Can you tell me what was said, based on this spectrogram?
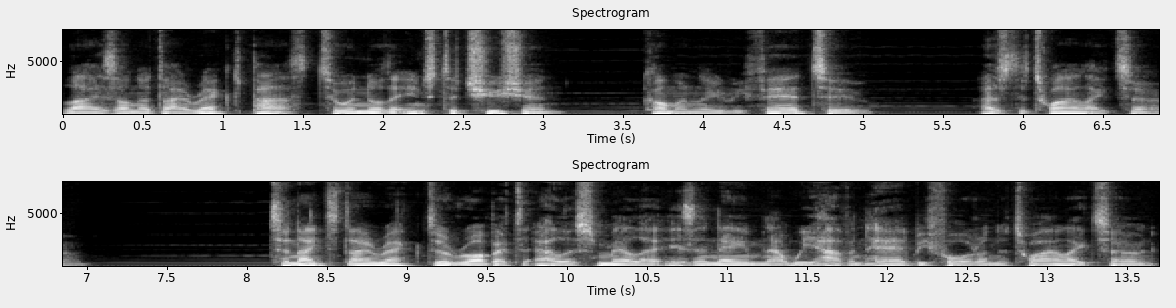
lies on a direct path to another institution commonly referred to as the Twilight Zone. Tonight's director Robert Ellis Miller is a name that we haven't heard before on the Twilight Zone,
